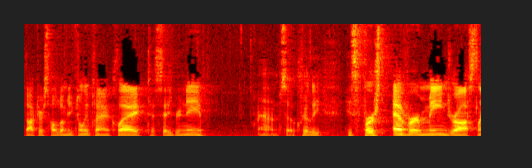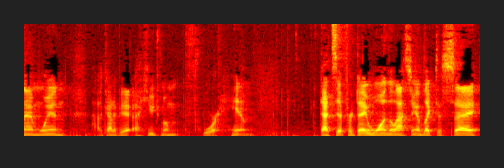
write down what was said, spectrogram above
Doctors told him you can only play on clay to save your knee. Um, so clearly, his first ever main draw slam win uh, got to be a, a, huge moment for him. That's it for day one. The last thing I'd like to say,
